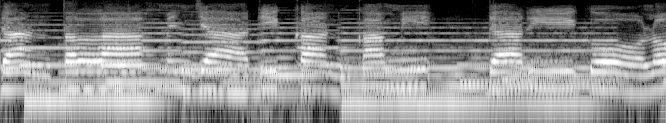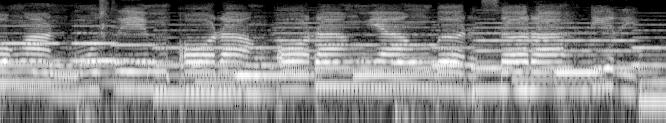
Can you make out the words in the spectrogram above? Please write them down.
dan telah menjadikan kami dari golongan muslim orang-orang yang berserah diri.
